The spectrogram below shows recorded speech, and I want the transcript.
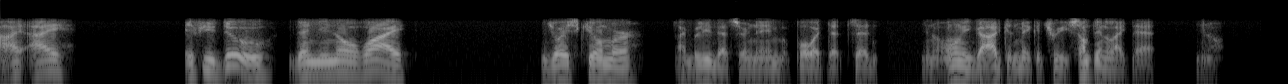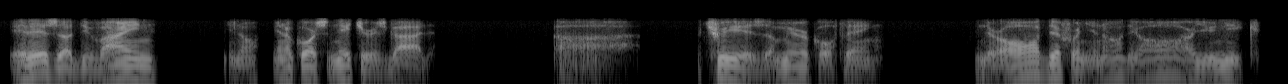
I, I, if you do, then you know why Joyce Kilmer, I believe that's her name, a poet that said, you know, only God can make a tree, something like that. You know, it is a divine you know. And of course, nature is God. Uh, a tree is a miracle thing, and they're all different, you know. They all are unique.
